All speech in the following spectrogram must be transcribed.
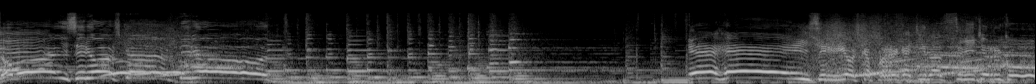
Давай, Сережка, вперед! Эй, Сережка, прокати нас с ветерком!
